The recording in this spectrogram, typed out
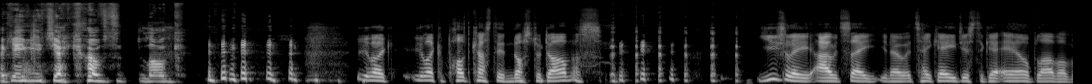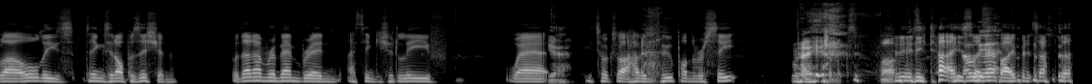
I gave you Chekhov's log. You're like you're like a podcasting Nostradamus. Usually, I would say you know it'd take ages to get ill, blah blah blah, all these things in opposition. But then I'm remembering, I think you should leave, where Yeah, he talks about having poop on the receipt, right. Fuck. and he dies Oh, like yeah. five minutes after.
